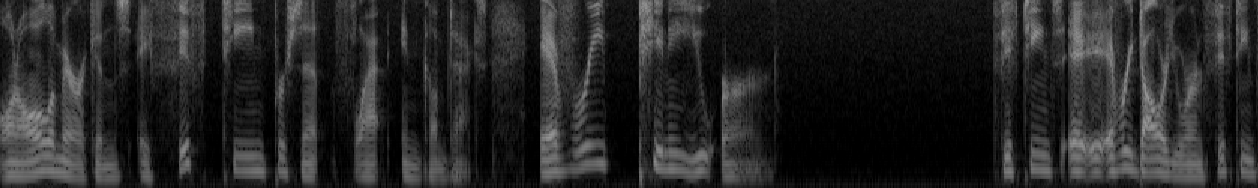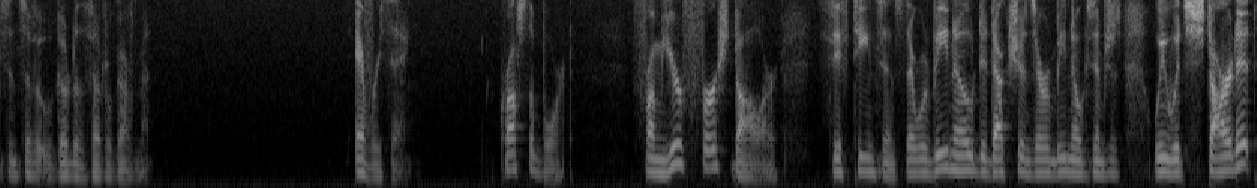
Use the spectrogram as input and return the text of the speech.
on all Americans a 15% flat income tax. Every penny you earn, 15 every dollar you earn, 15 cents of it would go to the federal government. Everything. Across the board. From your first dollar, 15 cents. There would be no deductions, there would be no exemptions. We would start it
